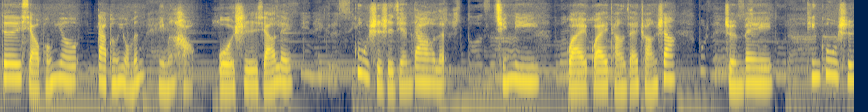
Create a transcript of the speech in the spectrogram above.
的小朋友、大朋友们，你们好，我是小磊。故事时间到了，请你乖乖躺在床上，准备听故事。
